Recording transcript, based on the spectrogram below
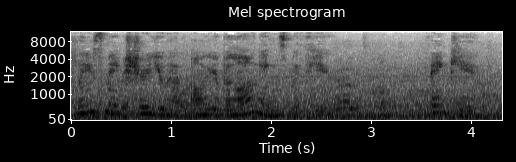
Please make sure you have all your belongings with you. Thank you.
